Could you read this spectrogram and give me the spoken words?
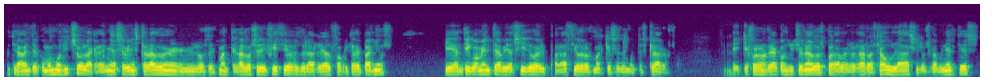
Efectivamente, como hemos dicho, la academia se había instalado en los desmantelados edificios de la Real Fábrica de Paños, que antiguamente había sido el Palacio de los Marqueses de Montes Claros. Eh, que fueron reacondicionados para albergar las aulas y los gabinetes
